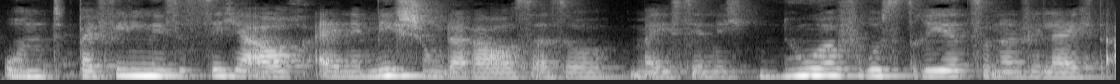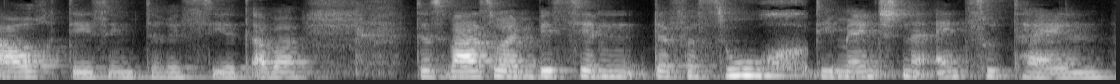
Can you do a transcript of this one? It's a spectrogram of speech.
Und bei vielen ist es sicher auch eine Mischung daraus. Also man ist ja nicht nur frustriert, sondern vielleicht auch desinteressiert. Aber das war so ein bisschen der Versuch, die Menschen einzuteilen.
